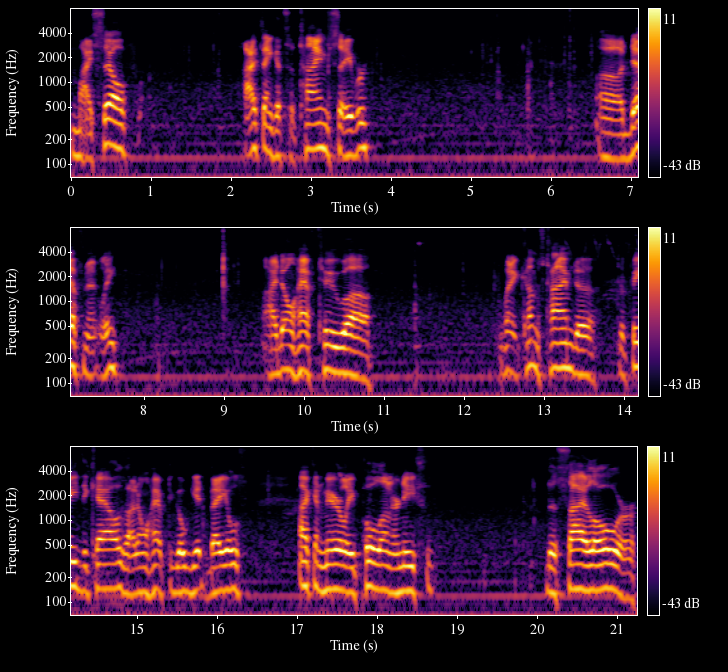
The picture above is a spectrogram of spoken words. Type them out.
myself, I think it's a time saver. Uh, definitely. I don't have to uh, when it comes time to, to feed the cows, I don't have to go get bales. I can merely pull underneath the silo or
